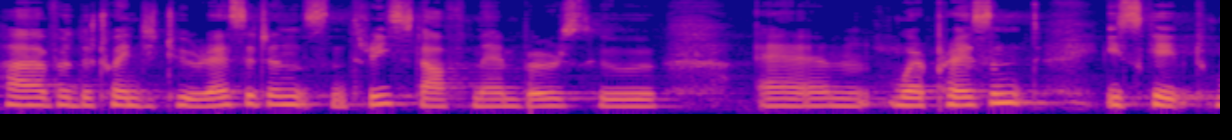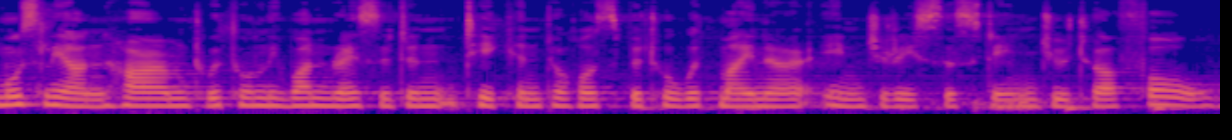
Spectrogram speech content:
However, the 22 residents and three staff members who um, were present escaped mostly unharmed, with only one resident taken to hospital with minor injuries sustained due to a fall.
